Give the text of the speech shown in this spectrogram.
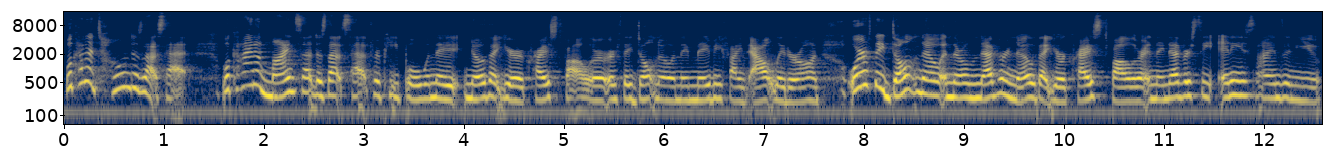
What kind of tone does that set? What kind of mindset does that set for people when they know that you're a Christ follower, or if they don't know and they maybe find out later on, or if they don't know and they'll never know that you're a Christ follower and they never see any signs in you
